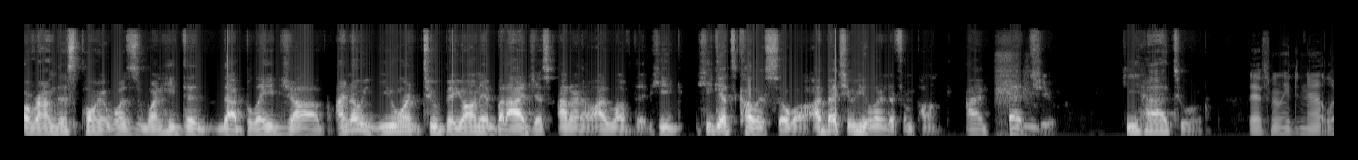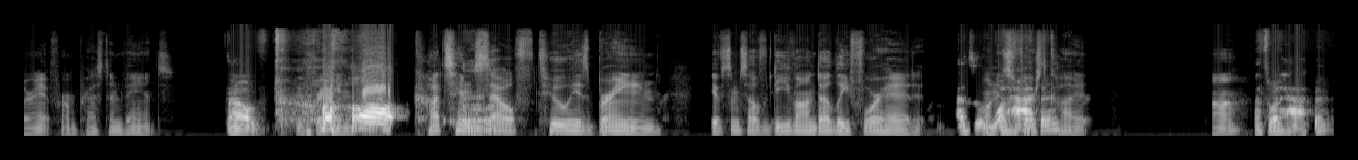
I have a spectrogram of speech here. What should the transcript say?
around this point was when he did that blade job. I know you weren't too big on it, but I just I don't know. I loved it. He he gets colors so well. I bet you he learned it from Punk. I bet you he had to. Definitely did not learn it from Preston Vance. Oh, freaking- Cuts himself to his brain, gives himself Devon Dudley forehead that's on what his happened. first cut. Huh? That's what happened.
